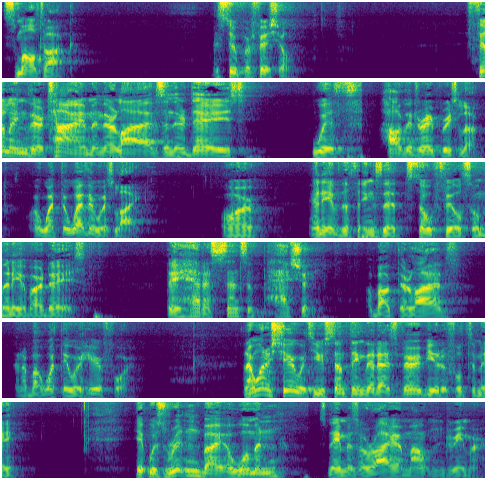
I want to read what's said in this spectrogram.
small talk, the superficial, filling their time and their lives and their days with how the draperies looked or what the weather was like or any of the things that so fill so many of our days. They had a sense of passion about their lives and about what they were here for. And I want to share with you something that is very beautiful to me. It was written by a woman, his name is Oriah Mountain Dreamer,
